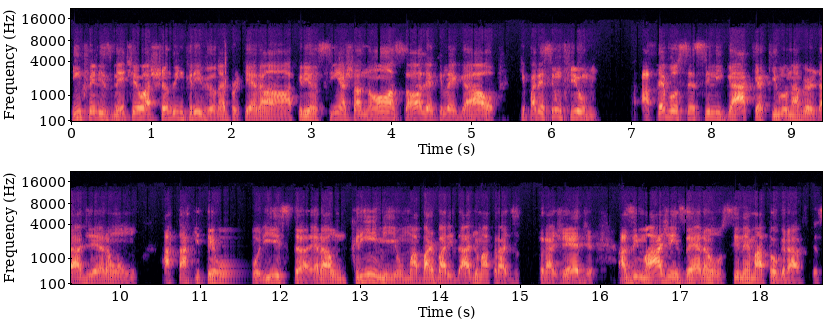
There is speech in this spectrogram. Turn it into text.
infelizmente eu achando incrível, né? Porque era uma criancinha achar, nossa, olha que legal, que parecia um filme. Até você se ligar que aquilo na verdade era um ataque terrorista, era um crime, uma barbaridade, uma tra tragédia, as imagens eram cinematográficas.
